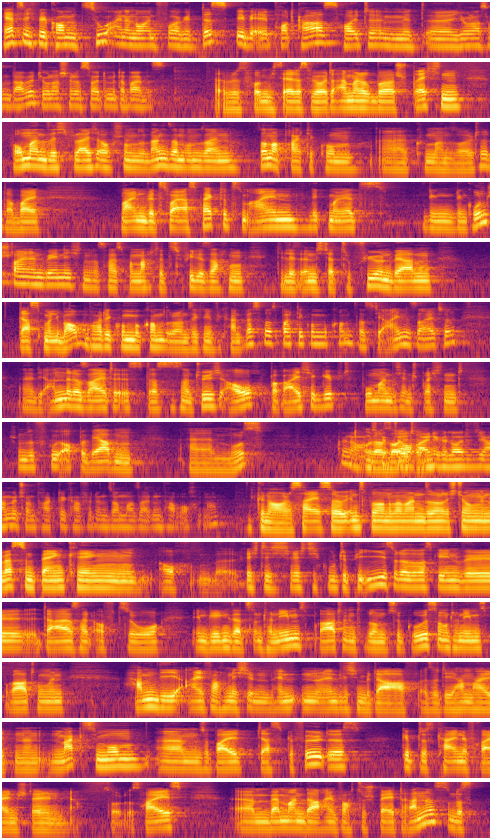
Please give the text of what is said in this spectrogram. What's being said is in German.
Herzlich willkommen zu einer neuen Folge des BWL Podcasts. Heute mit äh, Jonas und David. Jonas, schön, dass du heute mit dabei bist. David, es freut mich sehr, dass wir heute einmal darüber sprechen, warum man sich vielleicht auch schon so langsam um sein Sommerpraktikum äh, kümmern sollte. Dabei meinen wir zwei Aspekte. Zum einen legt man jetzt den, den Grundstein ein wenig. Das heißt, man macht jetzt viele Sachen, die letztendlich dazu führen werden, dass man überhaupt ein Praktikum bekommt oder ein signifikant besseres Praktikum bekommt. Das ist die eine Seite. Äh, die andere Seite ist, dass es natürlich auch Bereiche gibt, wo man sich entsprechend schon so früh auch bewerben äh, muss. Genau, Oder es gibt sollte. ja auch einige Leute, die haben jetzt schon Praktika für den Sommer seit ein paar Wochen. Ne? Genau, das heißt, so, insbesondere wenn man so in Richtung Investmentbanking auch äh, richtig, richtig gute PIs oder sowas gehen will, da ist halt oft so, im Gegensatz zu Unternehmensberatungen, insbesondere zu größeren Unternehmensberatungen, haben die einfach nicht einen unendlichen Bedarf. Also die haben halt ein Maximum. Ähm, sobald das gefüllt ist, gibt es keine freien Stellen mehr. So, das heißt, ähm, wenn man da einfach zu spät dran ist, und das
